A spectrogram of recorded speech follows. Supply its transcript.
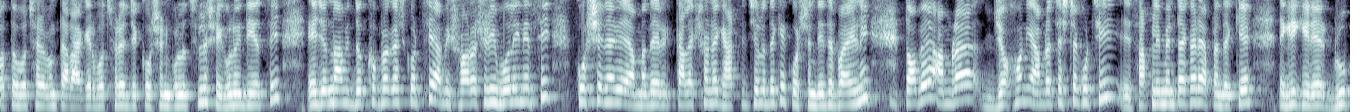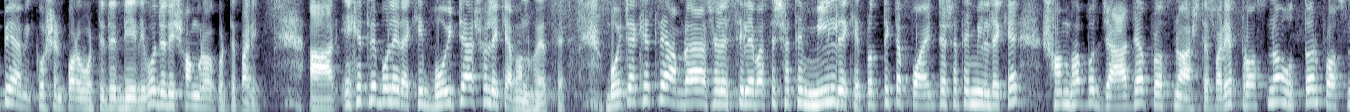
গত বছর এবং তার আগের বছরের যে কোশ্চেনগুলো ছিল সেগুলোই দিয়েছি। এই জন্য আমি দুঃখ প্রকাশ করছি, আমি সরাসরি বলে নিচ্ছি কোশ্চেনের আমাদের কালেকশনে ঘাটতি ছিল দেখে কোশ্চেন দিতে পারিনি। তবে আমরা যখনই আমরা চেষ্টা করছি সাপ্লিমেন্ট আকারে আপনাদেরকে এগ্রিকেরিয়ার গ্রুপে আমি কোশ্চেন পরবর্তীতে দিয়ে দেবো যদি সংগ্রহ করতে পারি। আর এক্ষেত্রে বলে রাখি, বইটা আসলে কেমন হয়েছে? বইটার ক্ষেত্রে আমরা আসলে সিলেবাসের সাথে মিল রেখে, প্রত্যেকটা পয়েন্টের সাথে মিল রেখে সম্ভাব্য যা যা প্রশ্ন আসতে পারে, প্রশ্ন উত্তর প্রশ্ন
